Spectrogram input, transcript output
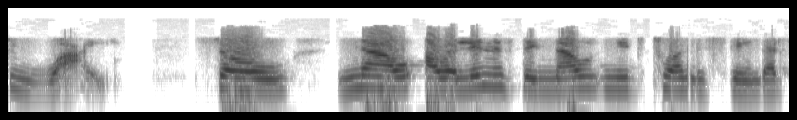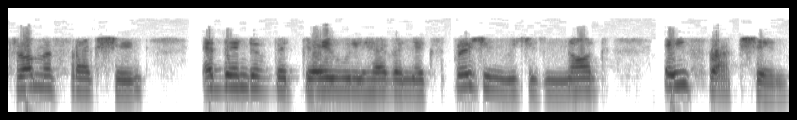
2y. So now, our learners, they now need to understand that from a fraction, at the end of the day, we'll have an expression which is not a fraction.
